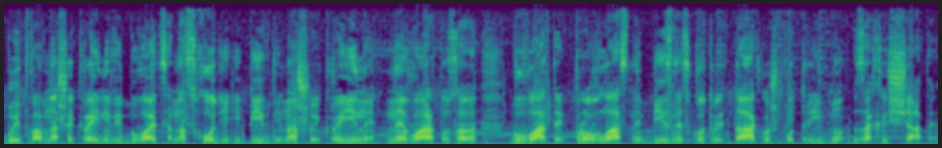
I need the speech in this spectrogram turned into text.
битва в нашій країні відбувається на сході і півдні нашої країни, не варто забувати про власний бізнес, котрий також потрібно захищати.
